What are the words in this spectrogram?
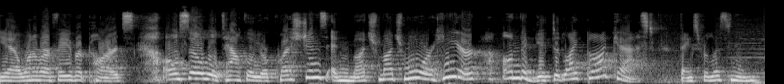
Yeah, one of our favorite parts. Also, we'll tackle your questions and much, much more here on the Gifted Life Podcast. Thanks for listening.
